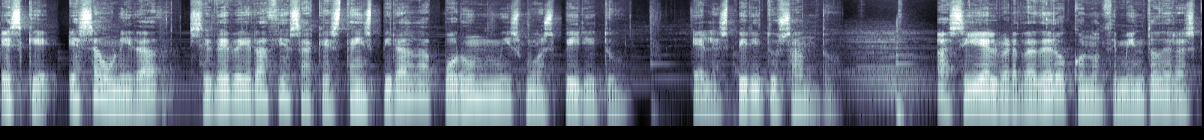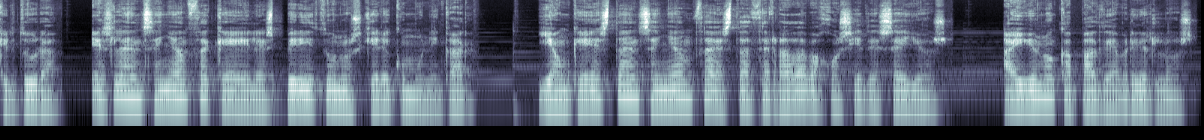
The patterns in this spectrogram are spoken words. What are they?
es que esa unidad se debe gracias a que está inspirada por un mismo espíritu, el Espíritu Santo. Así el verdadero conocimiento de la escritura es la enseñanza que el Espíritu nos quiere comunicar, y aunque esta enseñanza está cerrada bajo siete sellos, hay uno capaz de abrirlos,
